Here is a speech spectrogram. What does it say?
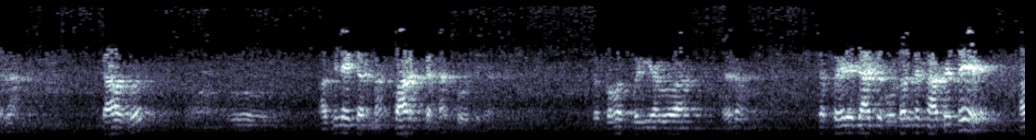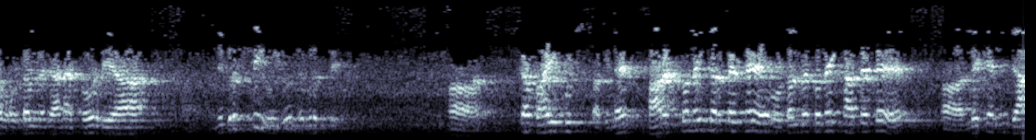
है ना? क्या वो अभिनय करना, पार्क करना छोड़ दिया। तो बहुत बढ़िया हुआ, है ना? तो पहले जाके होटल में खाते थे, अब होटल में जाना छोड़ दिया। निवृत्ति हुई वो, निवृत्ति। क्या भाई कुछ अभिनय पार्क तो नहीं करते थे होटल में तो नहीं खाते थे आ, लेकिन जा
